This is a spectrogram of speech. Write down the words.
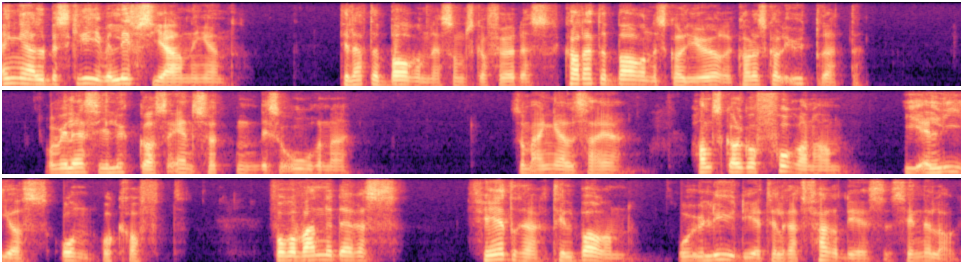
Engelen beskriver livsgjerningen til dette barnet som skal fødes. Hva dette barnet skal gjøre, hva det skal utrette. Og vi leser i Lukas 1,17 disse ordene som engelen sier. Han skal gå foran ham i Elias ånd og kraft, for å vende deres fedre til barn og ulydige til rettferdiges sinnelag.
